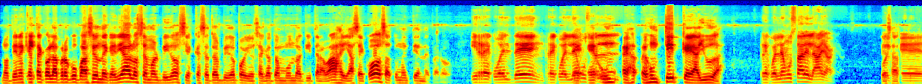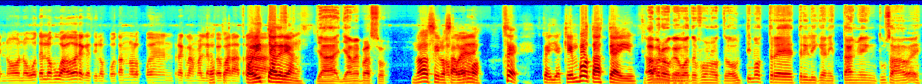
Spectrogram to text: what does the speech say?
no tienes que estar con la preocupación de que diablo se me olvidó, si es que se te olvidó, porque yo sé que todo el mundo aquí trabaja y hace cosas, tú me entiendes, pero Y recuerden, recuerden es, usar, es un, es- es un tip que ayuda. Recuerden usar el IR. Porque no, no voten los jugadores, que si los votan no los pueden reclamar después Exacto. para atrás. ¿Oíste, Adrián? Ya, ya me pasó. No, si lo No sabemos. ¿Quién votaste ahí? Ah, pero que voté fue uno de los últimos tres trilly que ni están en, tú sabes,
